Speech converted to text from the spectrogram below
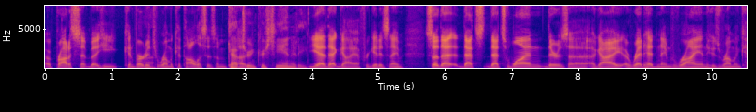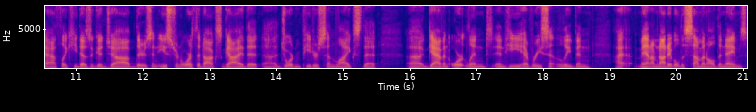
a Protestant, but he converted to Roman Catholicism. Uh, Capturing Christianity. yeah, that guy. I forget his name. So that that's that's one. There's a, a guy, a redhead named Ryan, who's Roman Catholic. He does a good job. There's an Eastern Orthodox guy that uh, Jordan Peterson likes. That uh, Gavin Ortlund and he have recently been. I, man, I'm not able to summon all the names,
